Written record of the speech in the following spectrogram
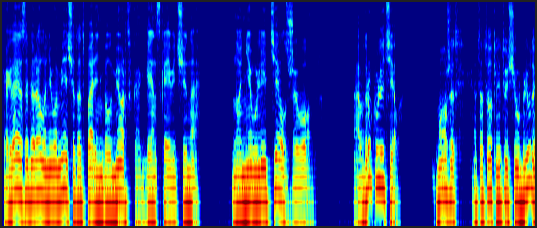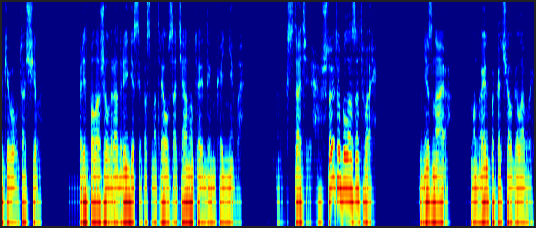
Когда я забирал у него меч, этот парень был мертв, как генская ветчина. Но не улетел же он. А вдруг улетел? Может, это тот летучий ублюдок его утащил? Предположил Родригес и посмотрел в затянутое дымкой небо. Кстати, что это была за тварь? Не знаю. Мануэль покачал головой.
